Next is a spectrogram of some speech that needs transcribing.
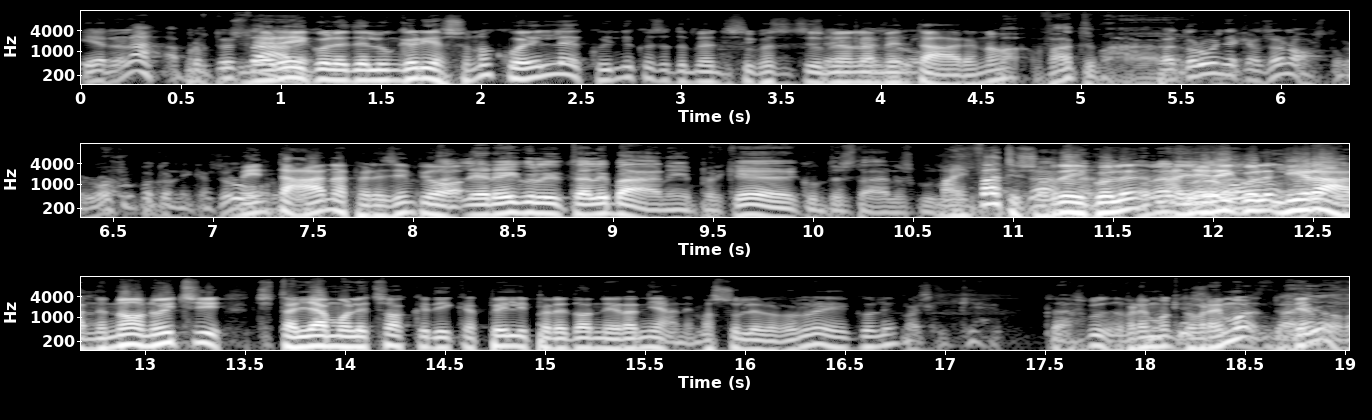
era là a Le protestare. regole dell'Ungheria sono quelle, quindi cosa dobbiamo, su cosa ci dobbiamo lamentare, no? Ma infatti, ma Padroni a casa nostra, loro sono padroni a casa loro. Mentana, per esempio, ma le regole dei talebani, perché contestarle? Scusa. Ma infatti sono Esatto, regole, ma le regole regole- l'Iran, no, noi ci, ci tagliamo le ciocche dei capelli per le donne iraniane, ma sono le loro regole. Ma che- Cioè, scusa, dovremmo, dovremmo- dobbiamo,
